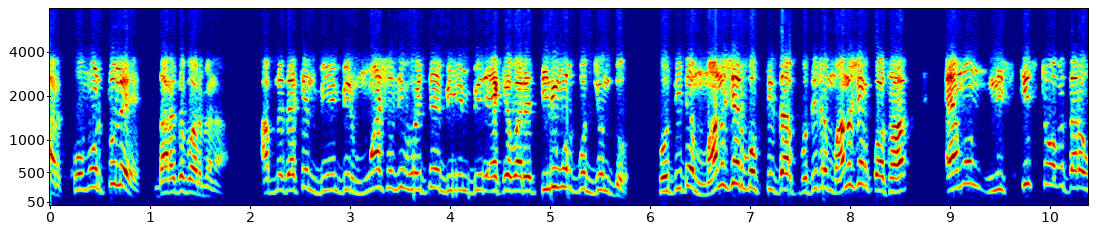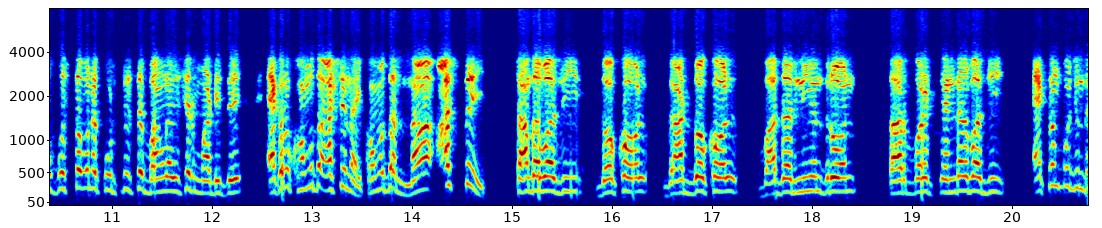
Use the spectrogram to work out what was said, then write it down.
আর কোমর তুলে দাঁড়াতে পারবে না। আপনি দেখেন বিএনপির মহাসচিব হইতে বিএনপির একেবারে তৃণমূল পর্যন্ত প্রতিটা মানুষের বক্তৃতা, প্রতিটা মানুষের কথা এমন নিষ্কৃষ্টভাবে তারা উপস্থাপনা করতেছে বাংলাদেশের মাটিতে। এখনও ক্ষমতা আসে নাই। ক্ষমতা না আসতেই চাঁদাবাজি, দখল গাঢ় দখল, বাজার নিয়ন্ত্রণ, তারপরে টেন্ডারবাজি, এখন পর্যন্ত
